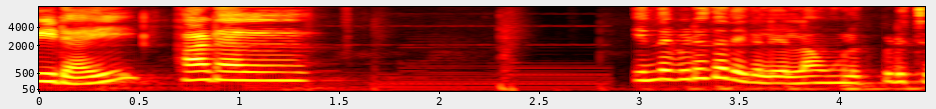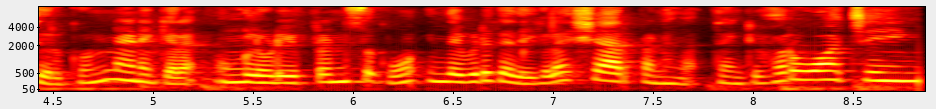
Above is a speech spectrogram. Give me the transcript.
விடை கடல். இந்த விடுகதைகள் எல்லாம் உங்களுக்கு பிடிச்சிருக்குன்னு நினைக்கிறேன். உங்களுடைய ஃப்ரெண்ட்ஸுக்கும் இந்த விடுகதைகளை ஷேர் பண்ணுங்கள் தேங்க்யூ ஃபார் வாட்சிங்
